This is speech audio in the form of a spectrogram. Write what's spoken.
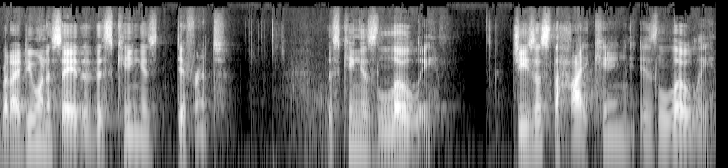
But I do want to say that this king is different. This king is lowly. Jesus, the high king, is lowly.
